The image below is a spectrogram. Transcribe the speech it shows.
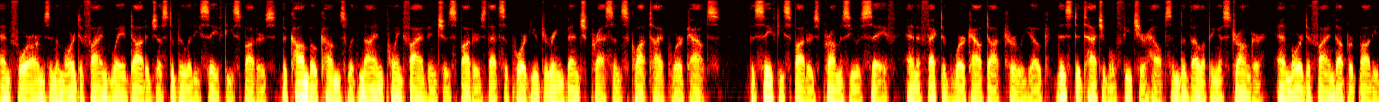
and forearms in a more defined way. Adjustability safety spotters. The combo comes with 9.5 inches spotters that support you during bench press and squat type workouts. The safety spotters promise you a safe and effective workout. Curl yoke. This detachable feature helps in developing a stronger and more defined upper body.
